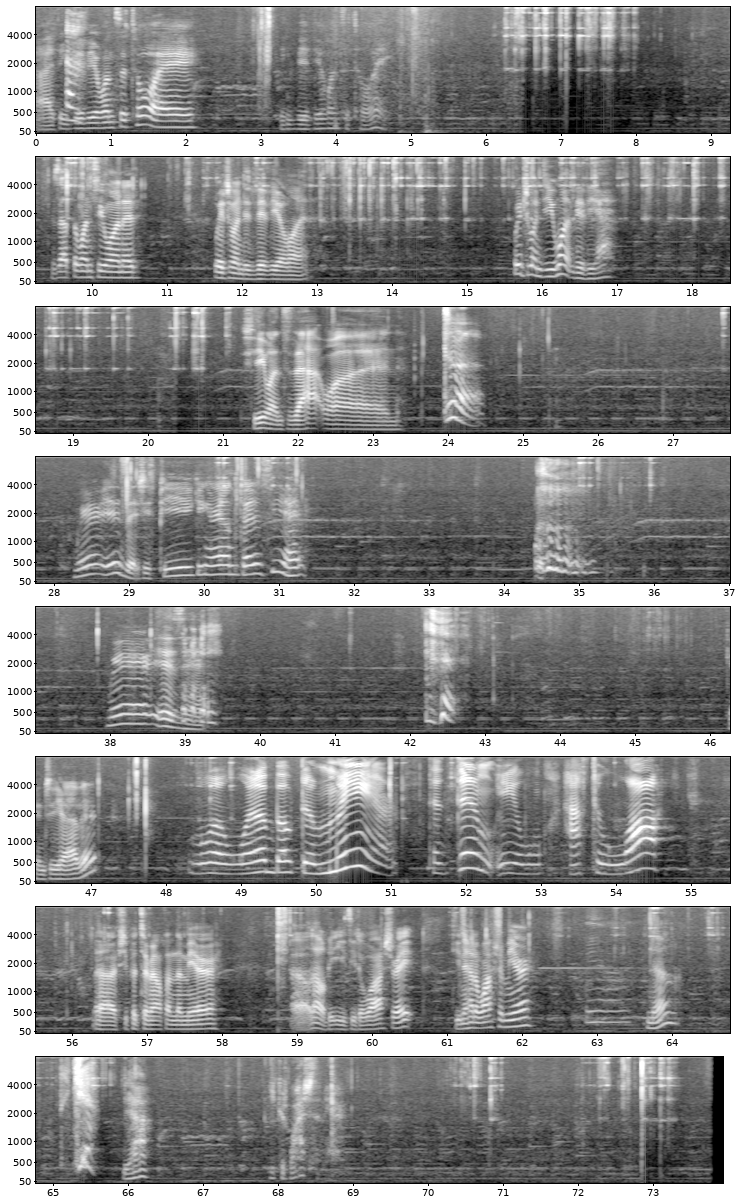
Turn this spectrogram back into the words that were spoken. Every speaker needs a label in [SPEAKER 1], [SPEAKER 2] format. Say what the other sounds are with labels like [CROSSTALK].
[SPEAKER 1] I think Vivia wants a toy. I think Vivia wants a toy. Is that the one she wanted? Which one did Vivia want? Which one do you want, Vivia? She wants that one.
[SPEAKER 2] Duh.
[SPEAKER 1] Where is it? She's peeking around to try to see it. [LAUGHS] Where is it? [LAUGHS] Can she have it?
[SPEAKER 2] well, what about the mirror? Because then you will have to wash.
[SPEAKER 1] Uh, if she puts her mouth on the mirror, oh, that'll be easy to wash, right? Do you know how to wash a mirror?
[SPEAKER 2] No.
[SPEAKER 1] No?
[SPEAKER 2] Yeah.
[SPEAKER 1] Yeah. You could wash the mirror.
